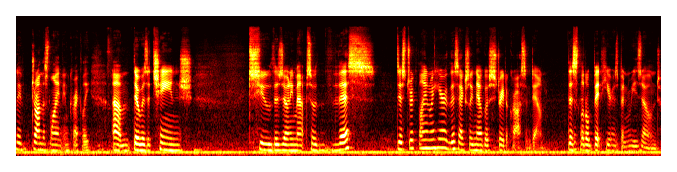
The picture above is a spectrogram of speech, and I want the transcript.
They've drawn this line incorrectly. Um, there was a change to the zoning map, so this district line right here, this actually now goes straight across and down. This Okay. little bit here has been rezoned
